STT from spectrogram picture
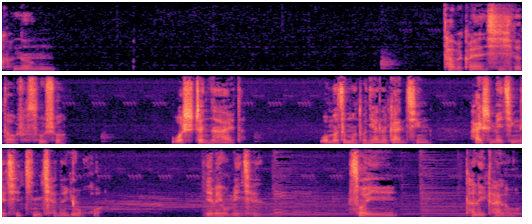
可能他会可怜兮兮的到处诉说：“我是真的爱他，我们这么多年的感情，还是没经得起金钱的诱惑。因为我没钱，所以他离开了我。”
